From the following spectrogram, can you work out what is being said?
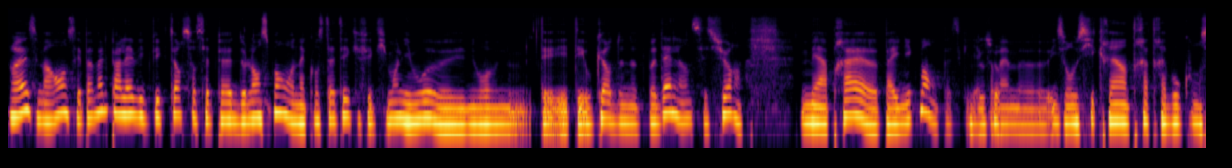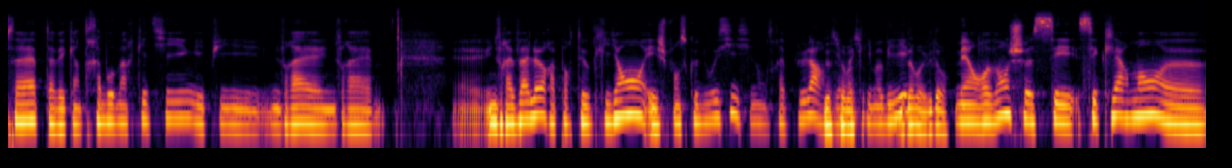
Ouais, c'est marrant. On s'est pas mal parlé avec Victor sur cette période de lancement. On a constaté qu'effectivement, l'IMO euh, était, au cœur de notre modèle, hein, c'est sûr. Mais après, euh, pas uniquement, parce qu'il y a Bien quand sûr. même. euh, ils ont aussi créé un très très beau concept avec un très beau marketing et puis une vraie une vraie une vraie valeur apportée aux clients. Et je pense que nous aussi, sinon on serait plus là. Bien Il n'y sûr, a pas bien que sûr. l'immobilier. Mais en revanche, c'est c'est clairement euh,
